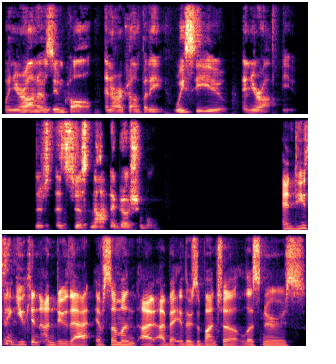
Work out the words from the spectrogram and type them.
when you're on a Zoom call in our company, we see you and you're off mute. There's, it's just not negotiable. And do you think you can undo that if someone? I, I bet there's a bunch of listeners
